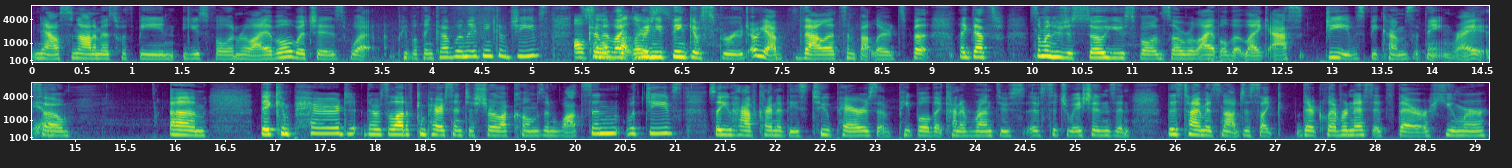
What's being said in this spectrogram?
now synonymous with being useful and reliable, which is what people think of when they think of Jeeves. It's Also kind of like when you think of Scrooge. Oh yeah, valets and butlers, but like that's someone who's just so useful and so reliable that like Ask Jeeves becomes a thing, right? So um they compared there was a lot of comparison to Sherlock Holmes and Watson with Jeeves. So you have kind of these two pairs of people that kind of run through situations. And this time it's not just like their cleverness, it's their humor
